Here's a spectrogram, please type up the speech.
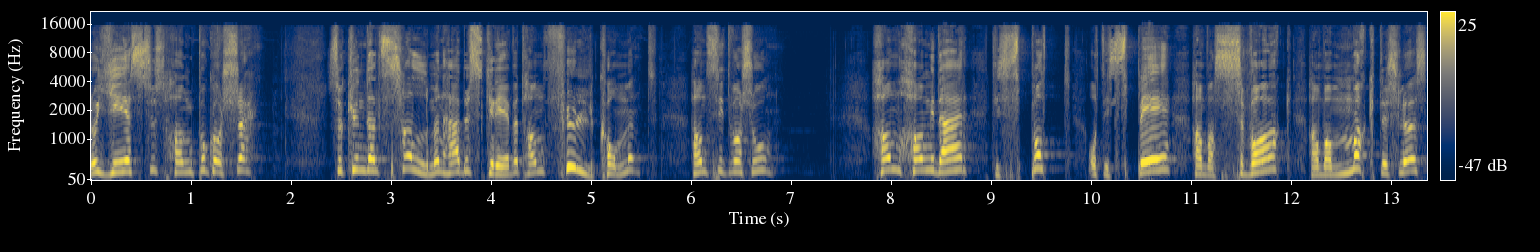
Når Jesus hang på korset, så kunne den salmen her beskrevet han fullkomment, hans situasjon. Han hang der til spott og til spe. Han var svak, han var maktesløs,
